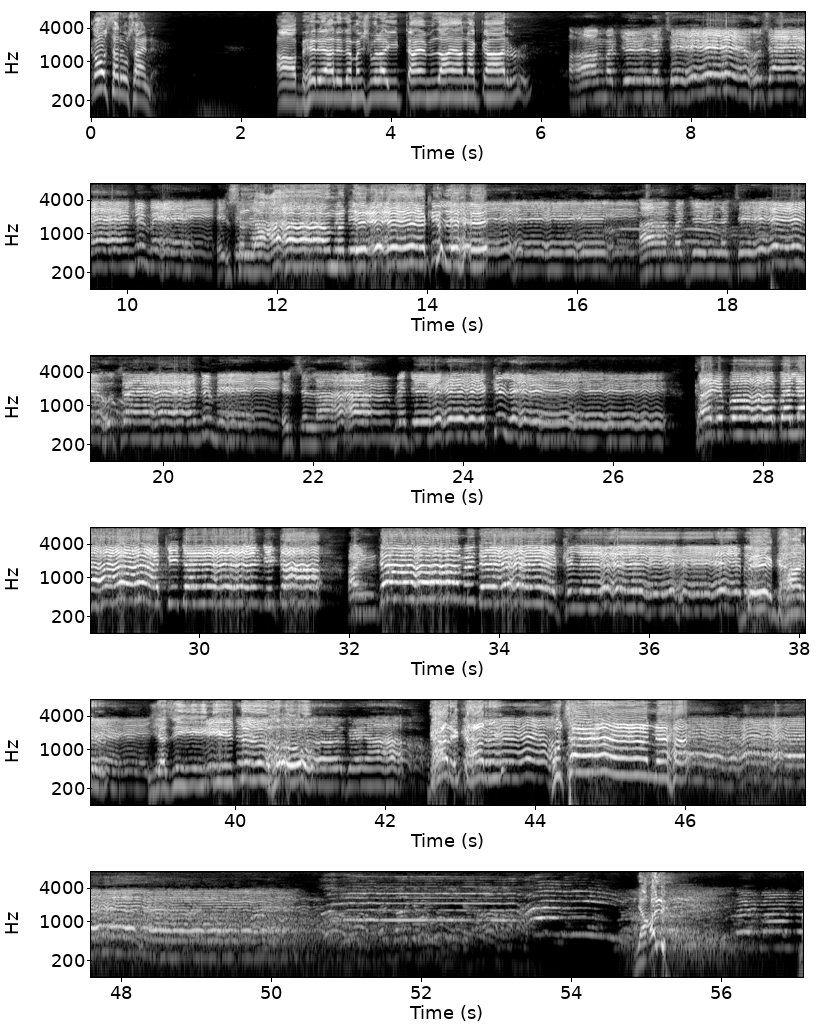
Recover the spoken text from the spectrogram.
کوثر حسین۔ ہے آ، بھیرے والے دا مشورہ یہ ٹائم ضائع نہ کر۔ مجلس حسین میں اسلام دیکھ لے۔ مجلس حسین میں اسلام دیکھ لے۔ کرب بلا کی جنگ کا انجام دیکھ لے۔ بے گھر یزید ہو۔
